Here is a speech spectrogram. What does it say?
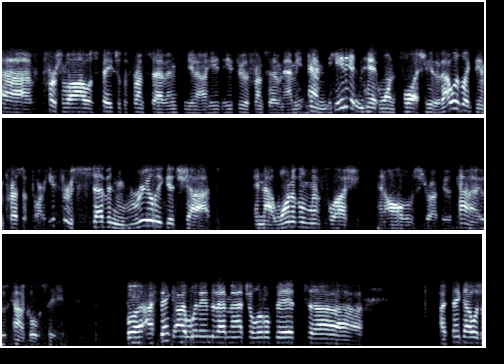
uh, first of all, I was faced with the front seven. You know, he he threw the front seven at me, and he didn't hit one flush either. That was like the impressive part. He threw seven really good shots, and not one of them went flush, and all of them struck. It was kind of it was kind of cool to see. But I think I went into that match a little bit. Uh, I think I was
